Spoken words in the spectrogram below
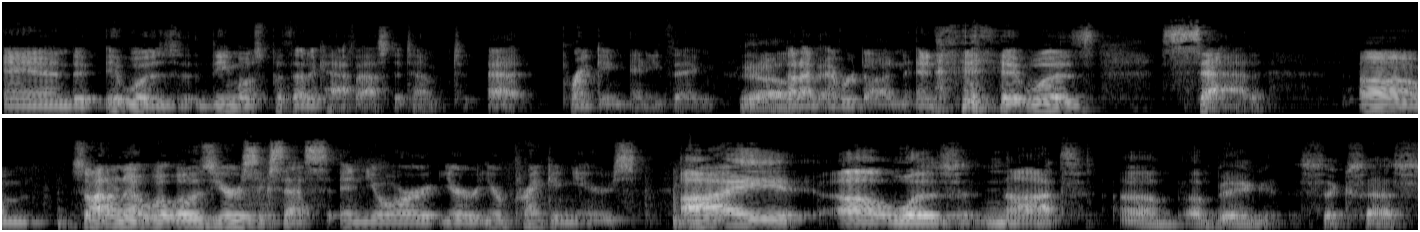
and it was the most pathetic half-assed attempt at pranking anything Yeah. that I've ever done, and it was sad. Um, so I don't know. What, what was your success in your your your pranking years? I uh, was not um, a big success.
